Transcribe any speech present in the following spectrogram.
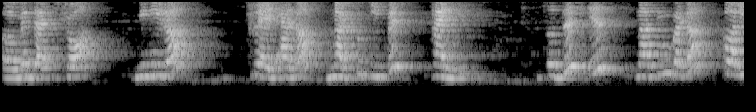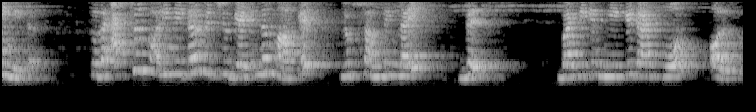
uh, with that straw. We need a thread and a nut to keep it hanging. So this is nothing but a collimator. So the actual collimator which you get in the market looks something like this. But we can make it at home also.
